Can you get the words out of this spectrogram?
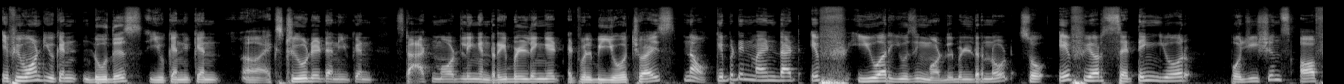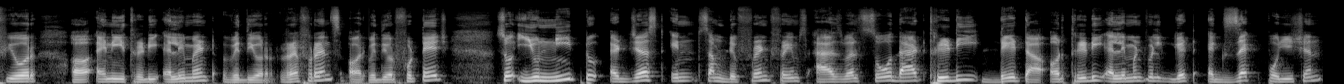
If you want you can do this. You can you can uh, extrude it and you can start modeling and rebuilding it. It will be your choice. Now keep it in mind that if you are using model builder node so if you're setting your positions of your uh, any 3D element with your reference or with your footage. So you need to adjust in some different frames as well so that 3D data or 3D element will get exact position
